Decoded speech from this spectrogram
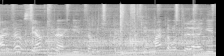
אה, זהו, סיימתי להגיד את המשפטים. מה אתה רוצה להגיד?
